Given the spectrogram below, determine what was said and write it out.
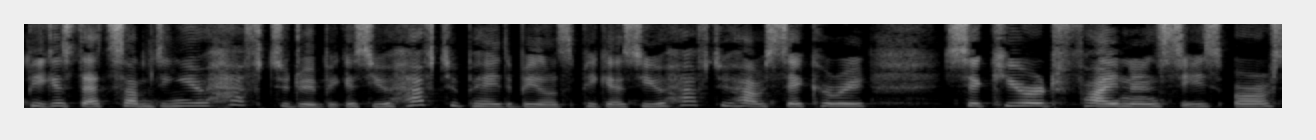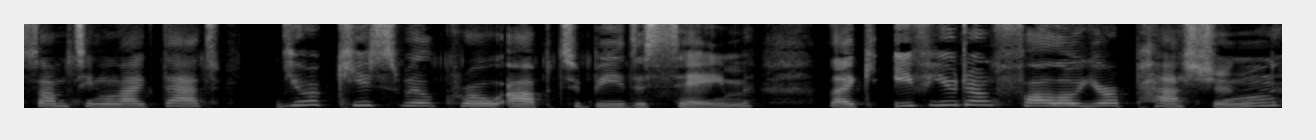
because that's something you have to do because you have to pay the bills because you have to have secure, secured finances or something like that your kids will grow up to be the same. Like, if you don't follow your passion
